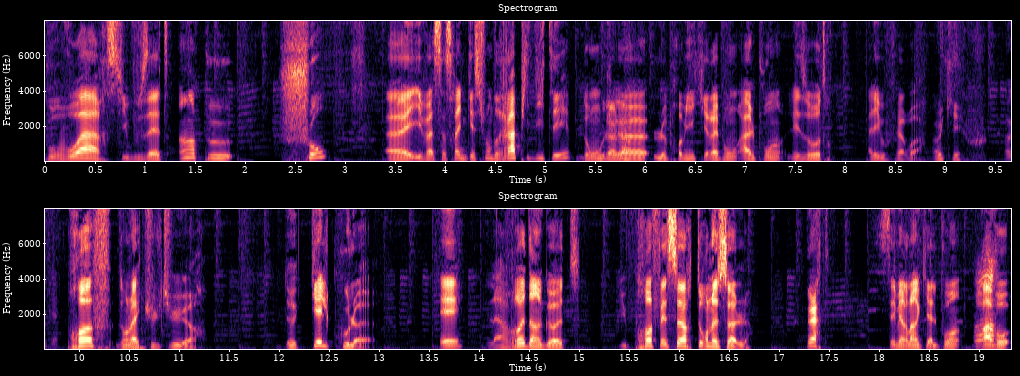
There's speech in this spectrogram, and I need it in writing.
pour voir si vous êtes un peu chaud. Euh, il va, ça sera une question de rapidité. Donc, Ouh là là. euh, le premier qui répond a le point. Les autres, allez vous faire voir. Ok. Prof dans la culture. De quelle couleur est la redingote du professeur Tournesol Verte. C'est Merlin qui a le point. Bravo.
